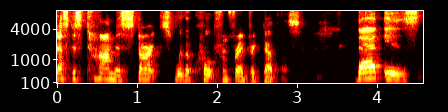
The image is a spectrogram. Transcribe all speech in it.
justice thomas starts with a quote from frederick douglass that is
